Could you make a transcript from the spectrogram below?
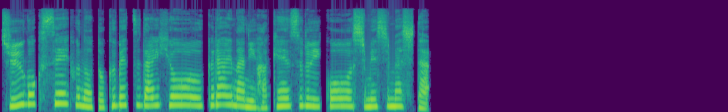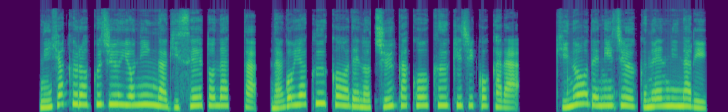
中国政府の特別代表をウクライナに派遣する意向を示しました。264人が犠牲となった名古屋空港での中華航空機事故から、昨日で29年になり、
